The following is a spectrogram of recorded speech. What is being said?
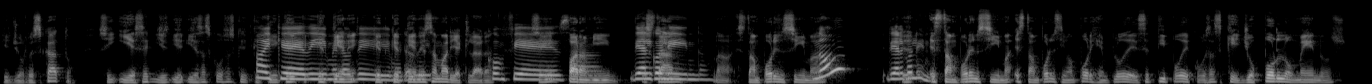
que yo rescato, ¿sí? Y, ese, y, y esas cosas que, que, Ay, que, dímelo, tiene, dímelo, que, tiene esa María Clara, Confiesa. ¿sí? para mí de algo están, lindo. No, están por encima. ¿No? De algo eh, lindo. Están por encima, están por encima, por ejemplo, de ese tipo de cosas que yo por lo menos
